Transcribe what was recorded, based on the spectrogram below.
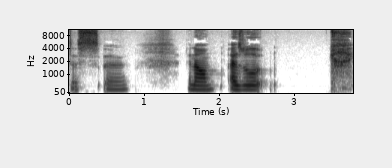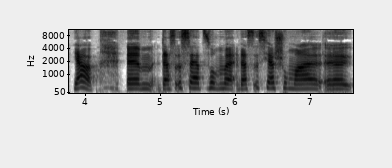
das, äh, genau. Also ja, ähm, das ist ja zum, das ist ja schon mal äh,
